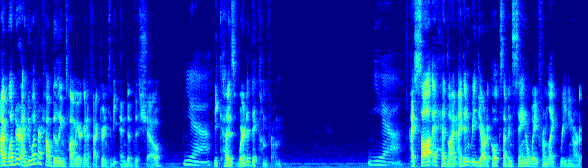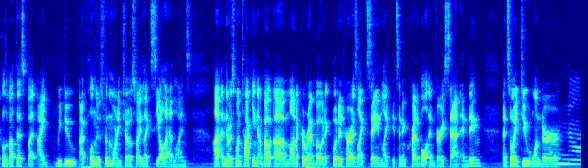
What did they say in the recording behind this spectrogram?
I wonder I do wonder how Billy and Tommy are going to factor into the end of this show Yeah, because where did they come from? Yeah. I saw a headline. I didn't read the article because I've been staying away from like reading articles about this. But I we do I pull news for the morning show, so I like see all the headlines. Uh, and there was one talking about uh, Monica Rambeau, and it quoted her as like saying like it's an incredible and very sad ending. And so I do Oh wonder no.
